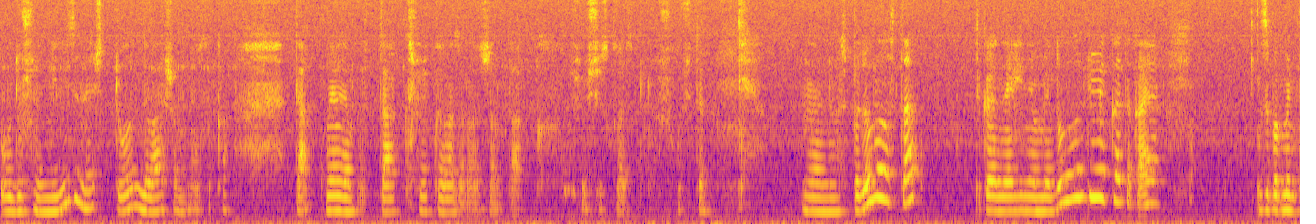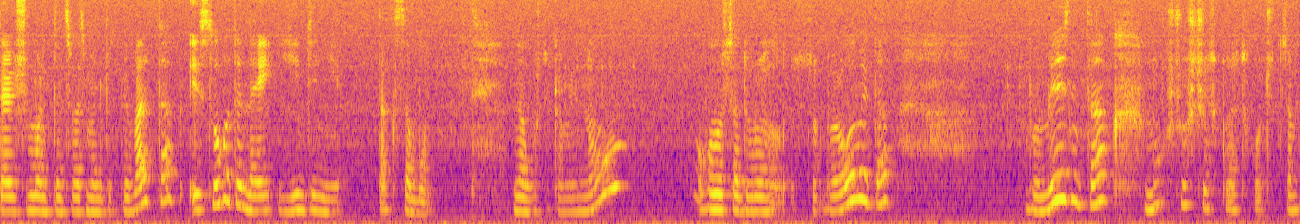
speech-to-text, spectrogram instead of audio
в душу не лізе, значить, то не ваша музика. Так, мене так, що я зараз, так, що ще сказати, що хочете. Мені сподобалось, так, така енергійна мелодія, яка така, запам'ятаю, що можна танцювати, можна підпівати, так, і слухати наєдині, так, з собою, наушниками. Ну, голоса суперові, так, бомбезні, так, ну, що ще сказати хочеться.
